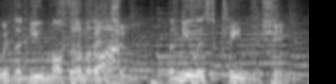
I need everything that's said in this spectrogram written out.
With a new modern invention, the newest clean machine.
